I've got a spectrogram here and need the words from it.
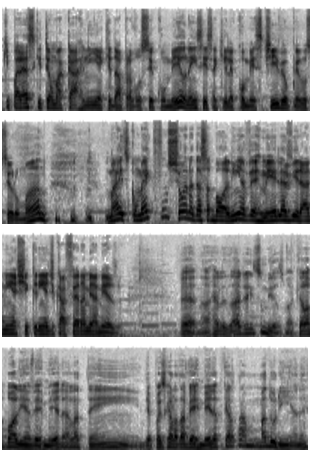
que parece que tem uma carninha que dá para você comer. Eu nem sei se aquilo é comestível pelo ser humano, mas como é que funciona dessa bolinha vermelha virar minha xicrinha de café na minha mesa? É, na realidade é isso mesmo. Aquela bolinha vermelha, ela tem. Depois que ela tá vermelha, é porque ela tá madurinha, né?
